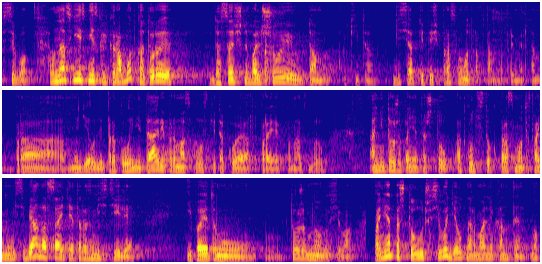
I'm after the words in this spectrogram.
всего. У нас есть несколько работ, которые достаточно большой, там какие-то десятки тысяч просмотров, там, например, там про мы делали про планетарий, про московский такой арт-проект у нас был. Они тоже понятно, что откуда столько просмотров, они у себя на сайте это разместили, и поэтому тоже много всего. Понятно, что лучше всего делать нормальный контент, но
